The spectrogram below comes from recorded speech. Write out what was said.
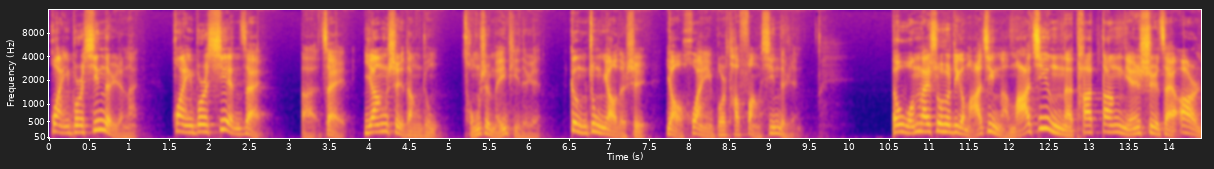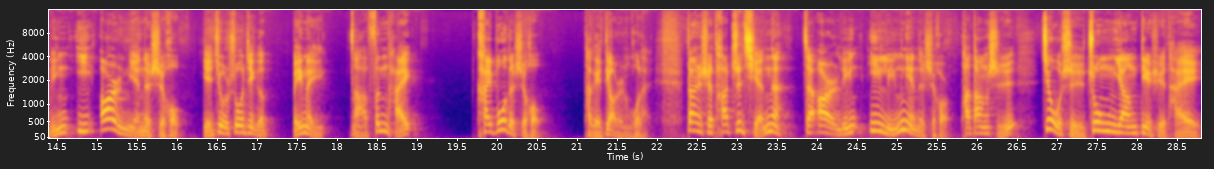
换一波新的人来，换一波现在啊在央视当中从事媒体的人。更重要的是要换一波他放心的人。呃，我们来说说这个麻静啊，麻静呢，他当年是在二零一二年的时候，也就是说这个北美啊分台开播的时候，他给调任过来，但是他之前呢。在二零一零年的时候，他当时就是中央电视台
